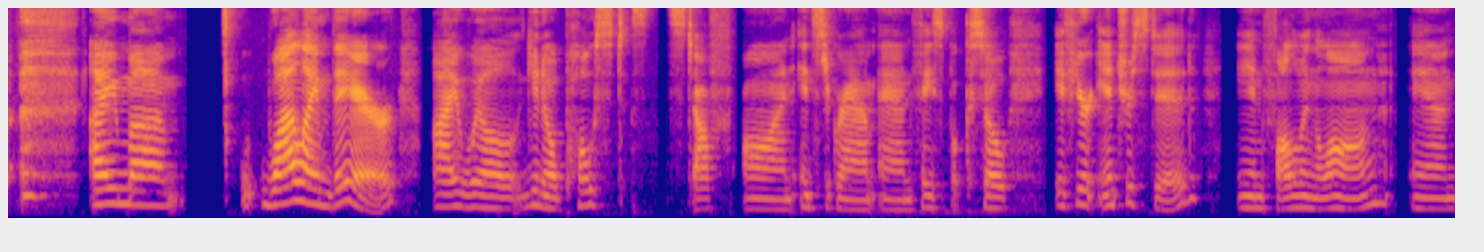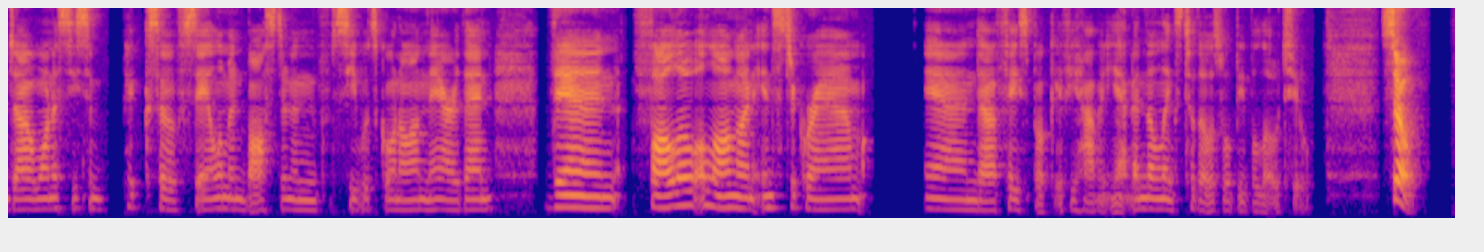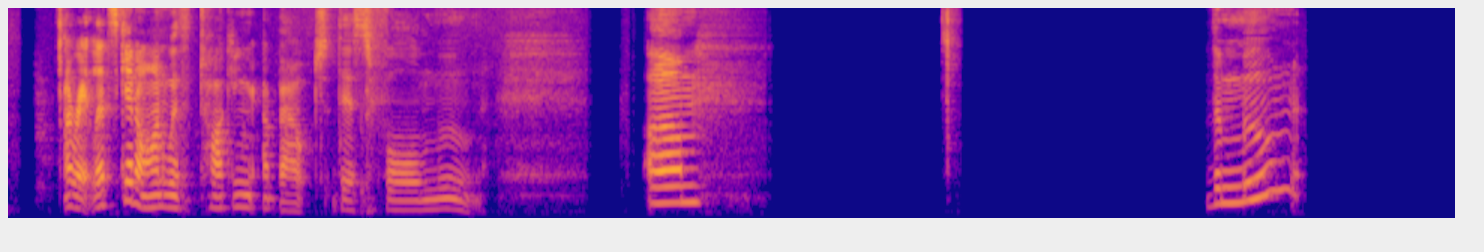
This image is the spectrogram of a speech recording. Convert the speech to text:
I'm, um, while I'm there, I will, you know, post stuff on Instagram and Facebook. So if you're interested in following along and uh, want to see some pics of Salem and Boston and see what's going on there, then then follow along on Instagram and uh, Facebook if you haven't yet. And the links to those will be below too. So, all right, let's get on with talking about this full moon. Um, the moon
